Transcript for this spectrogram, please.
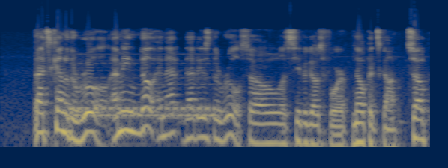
that's kind of the rule. I mean, no, and that that is the rule. So let's see if it goes for. Nope, it's gone. So.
